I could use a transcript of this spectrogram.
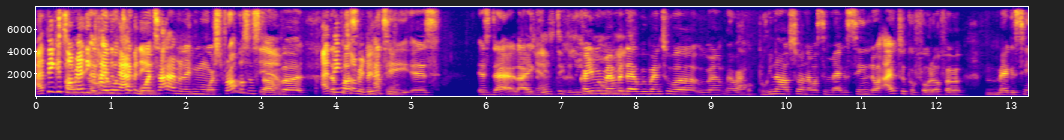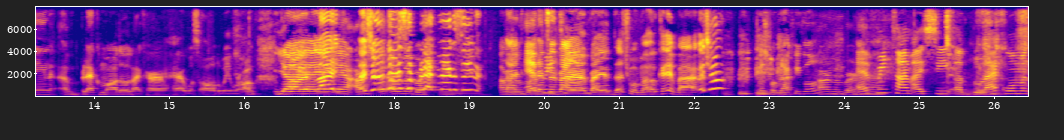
I think it's um, already It, kind it will of happening. take more time and like more struggles and stuff, Yeah. but I the think it's possibility is is there. Like, Yeah. You have to take the lead can you in your own remember way. that we went to a we went wow, Bruna or so and there was a magazine. No, I took a photo of a magazine, a black model, like her hair was all the way wrong. Yeah, But, yeah, yeah, like, yeah, I- weet je, I- I there's a black magazine. I like edited by a, by a Dutch woman. Okay, but weet je? It's for black people. I remember. Every time I see a mm. black woman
